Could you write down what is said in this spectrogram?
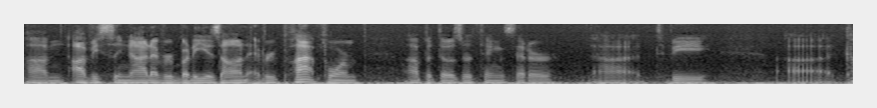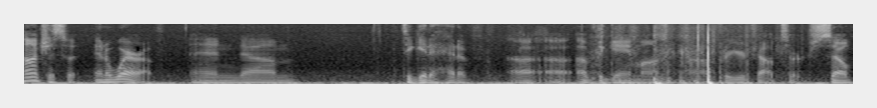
um, obviously, not everybody is on every platform, uh, but those are things that are uh, to be uh, conscious and aware of, and um, to get ahead of uh, of the game on uh, for your job search. So,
